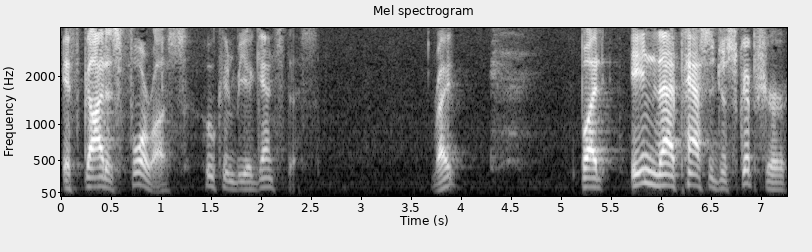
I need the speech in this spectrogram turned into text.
if God is for us, who can be against us? Right? But in that passage of Scripture,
